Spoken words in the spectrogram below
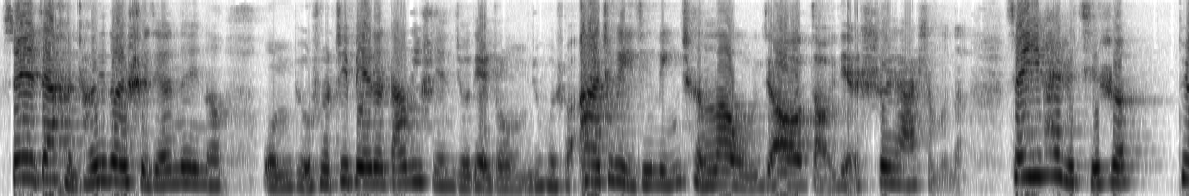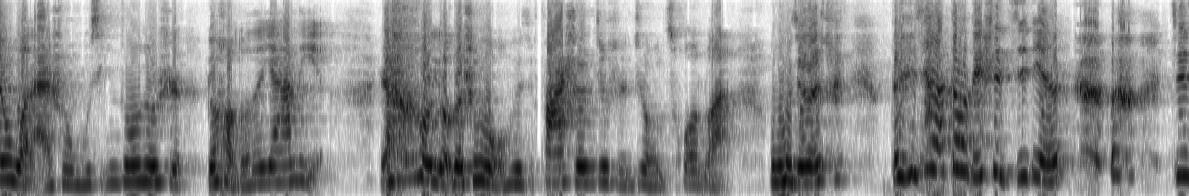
所以在很长一段时间内呢，我们比如说这边的当地时间九点钟，我们就会说啊，这个已经凌晨了，我们就要早一点睡啊什么的，所以一开始其实对于我来说，无形中就是有好多的压力。然后有的时候我会发生就是这种错乱，我会觉得等一下到底是几点？这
